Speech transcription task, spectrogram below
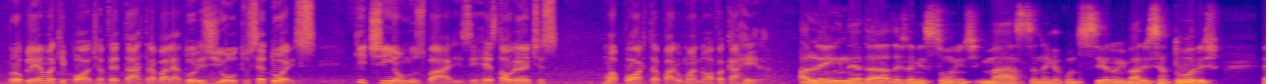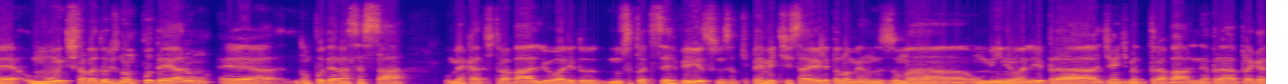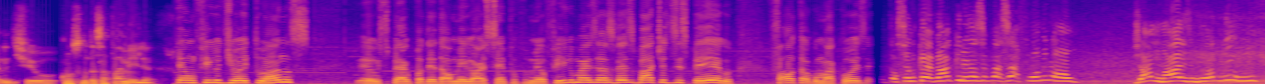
Problema que pode afetar trabalhadores de outros setores, que tinham nos bares e restaurantes uma porta para uma nova carreira. Além né, da, das demissões em massa né, que aconteceram em vários setores, é, muitos trabalhadores não puderam, é, não puderam acessar o mercado de trabalho ali do, no setor de serviços, que permitisse a ele pelo menos uma, um mínimo ali pra, de rendimento do trabalho, né, para garantir o consumo da sua família. Tenho um filho de 8 anos, eu espero poder dar o melhor sempre pro meu filho, mas às vezes bate o desespero, falta alguma coisa. Então você não quer ver uma criança passar fome não, jamais, em modo nenhum.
